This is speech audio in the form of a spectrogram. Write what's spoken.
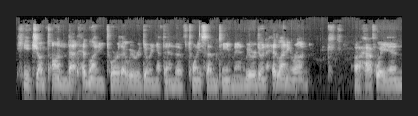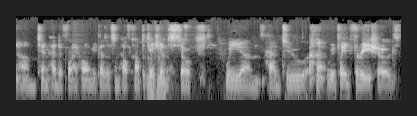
he jumped on that headlining tour that we were doing at the end of 2017 man we were doing a headlining run uh, halfway in um, tim had to fly home because of some health complications so we um, had to we played three shows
